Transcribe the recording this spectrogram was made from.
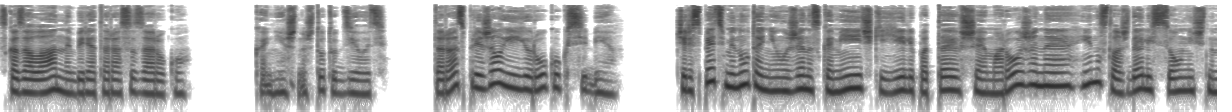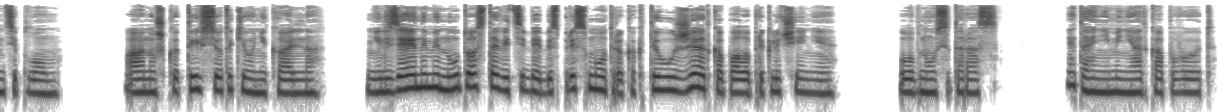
сказала Анна, беря Тараса за руку. «Конечно, что тут делать?» Тарас прижал ее руку к себе. Через пять минут они уже на скамеечке ели подтаявшее мороженое и наслаждались солнечным теплом. «Анушка, ты все таки уникальна. Нельзя и на минуту оставить тебя без присмотра, как ты уже откопала приключения», — улыбнулся Тарас. «Это они меня откапывают»,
